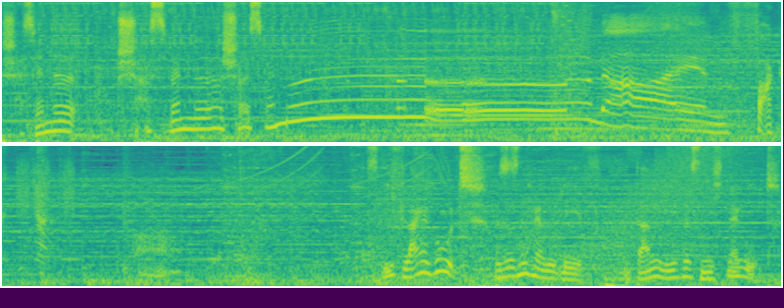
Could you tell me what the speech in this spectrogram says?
Scheißwände. Scheißwände. Scheißwände. Fuck. Oh. Es lief lange gut, bis es nicht mehr gut lief. Und dann lief es nicht mehr gut.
